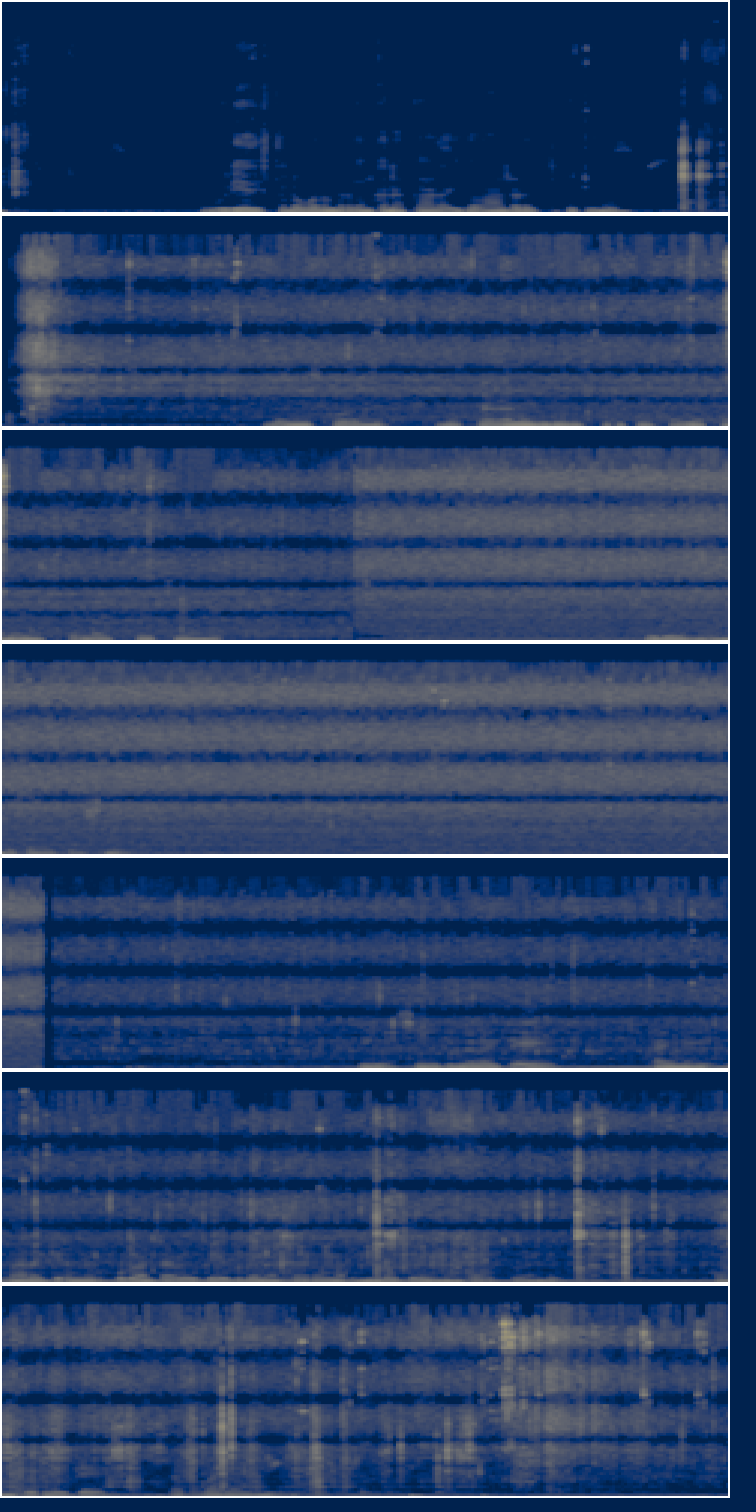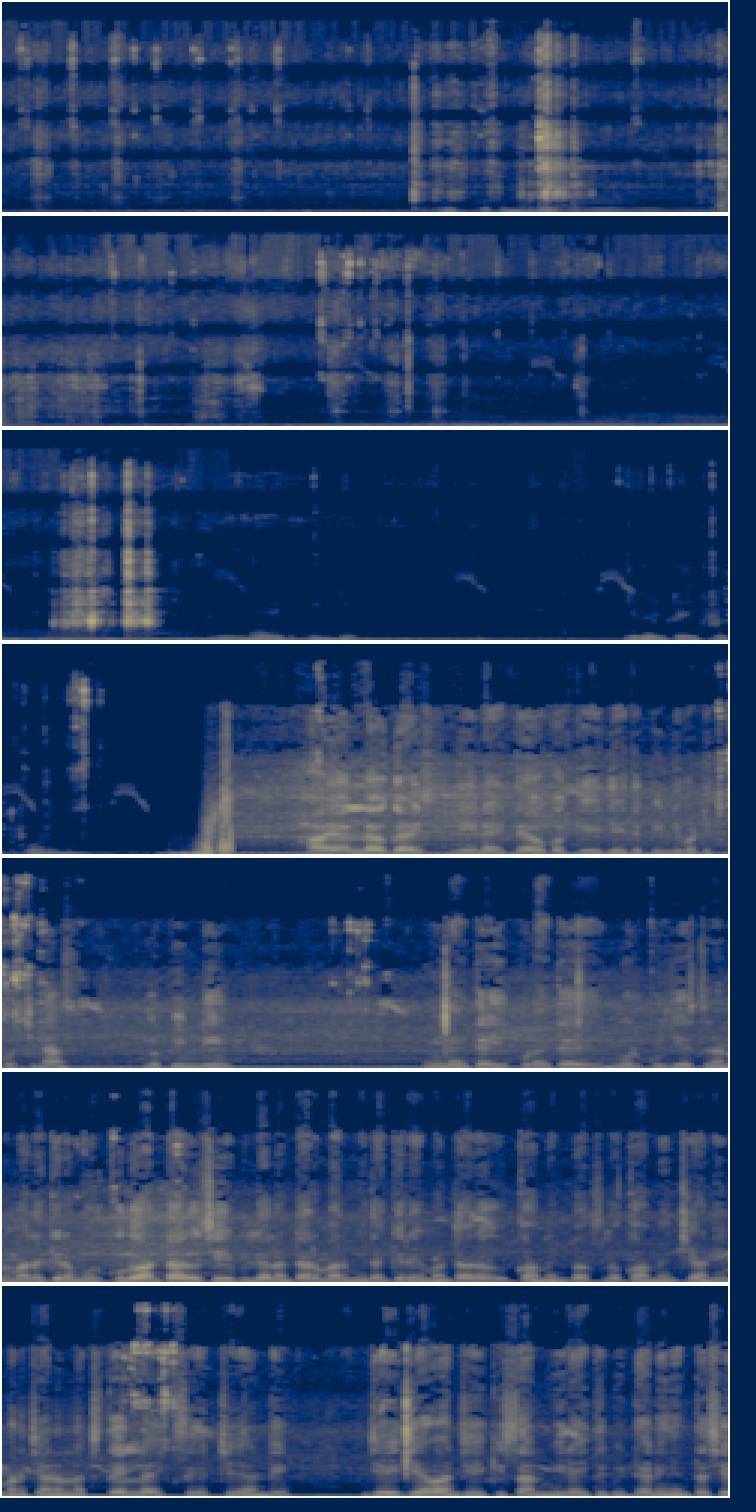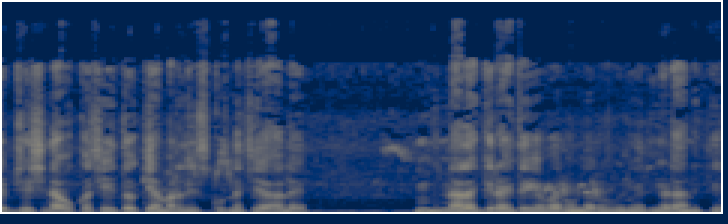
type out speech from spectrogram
వీడియో తీస్తున్న ఎవరు ఉండరు కనుక నా కాడ. ఇక ఆల్రెడీ ఉత్తి పెట్టిన. ఇలా చేసుకోవడమే. మొత్తగానే వీడియో తీసుకుంటూ చేస్తాను నా ఛానల్ నచ్చితే లైక్ షేర్ చేయాలి ఇదే ఈ విధంగా తయారు చేసిన ఇక సేబుల్లలు అయితే అయినాయి. మా దగ్గర మురుకులు అంటారు సేబుల్లలు అంటారు మరి మీ దగ్గర ఏమంటారు చూడండి. అంతటి అయితే సరదాగా అయింది తీసుకుంటున్నాను. ఇది పిండి. ఇదైతే ఇప్పుడు ఎత్తుకోవడమే హాయ్ హలో గైస్. నేనైతే ఒక కేజీ అయితే పిండి పట్టించుకొచ్చిన. ఇక పిండి. నేనైతే ఇప్పుడైతే మురుకులు చేస్తున్నాను. మా దగ్గర మురుకులు అంటారు చేపిల్లలు అంటారు. మరి మీ దగ్గర ఏమంటారో? కామెంట్ బాక్స్లో కామెంట్ చేయండి. మన ఛానల్ నచ్చితే లైక్ షేర్ చేయండి. జై జవాన్ జై కిసాన్. మీరైతే బిడ్డ నేను ఎంతసేపు చేసినా ఒక్క చేతితో కెమెరా తీసుకుంటే చేయాలి. నా దగ్గర అయితే ఎవరు ఉండరు వీడియో తీయడానికి.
